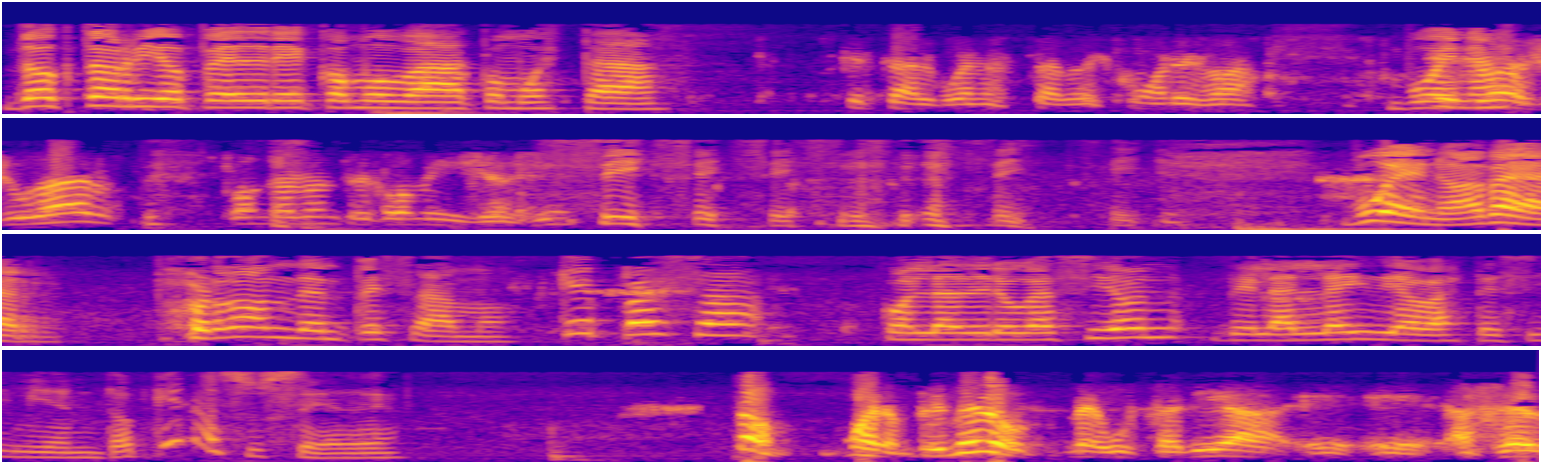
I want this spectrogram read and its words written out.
Doctor Río Pedre, ¿cómo va? ¿Cómo está? ¿Qué tal? Buenas tardes, ¿cómo les va? Bueno. va a ayudar? Póngalo entre comillas, ¿sí? Sí, sí, sí, sí. Bueno, a ver, ¿por dónde empezamos? ¿Qué pasa con la derogación de la ley de abastecimiento. ¿Qué nos sucede? No, bueno, primero me gustaría eh, eh, hacer,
